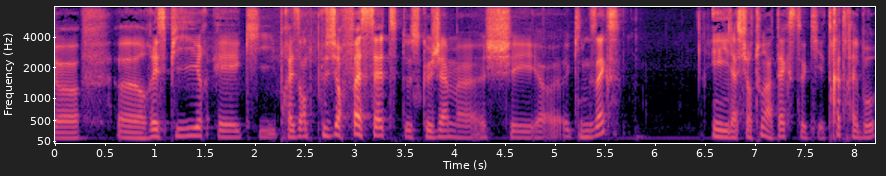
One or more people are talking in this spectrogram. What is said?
Euh, euh, respire et qui présente plusieurs facettes de ce que j'aime euh, chez King's X. Et il a surtout un texte qui est très très beau,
